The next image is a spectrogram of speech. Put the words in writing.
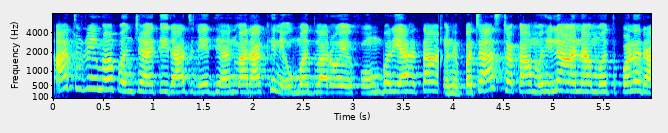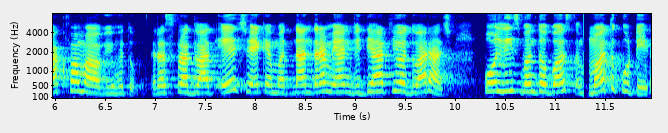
આ ચૂંટણીમાં પંચાયતી રાજને ધ્યાનમાં રાખીને ઉમેદવારોએ ફોર્મ ભર્યા હતા અને પચાસ ટકા મહિલા અનામત પણ રાખવામાં આવ્યું હતું. રસપ્રદ વાત એ છે કે મતદાન દરમિયાન વિદ્યાર્થીઓ દ્વારા જ પોલીસ બંદોબસ્ત મત કુટીર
